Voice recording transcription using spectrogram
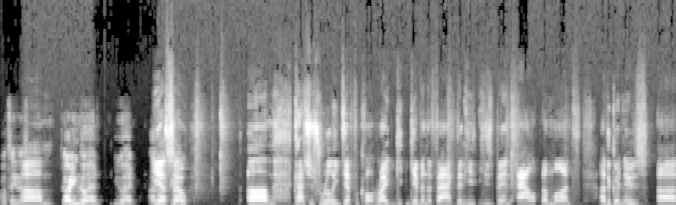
I'll take that. Um, oh, you can go ahead. You go ahead. I'll go yeah, after you. Um, gosh, it's really difficult, right? G- given the fact that he he's been out a month. Uh, the good news, uh,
